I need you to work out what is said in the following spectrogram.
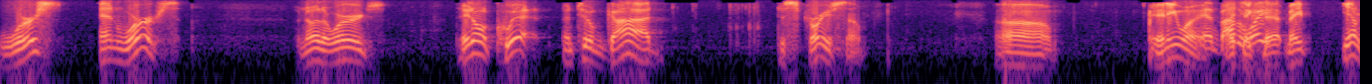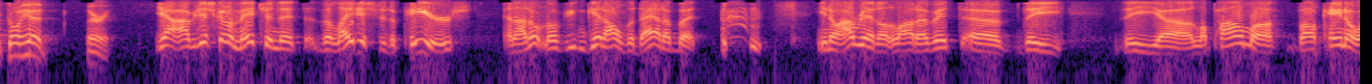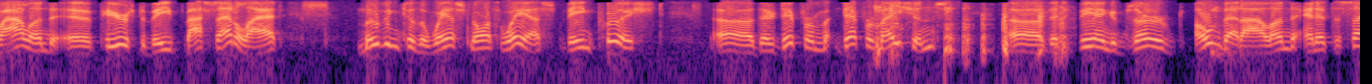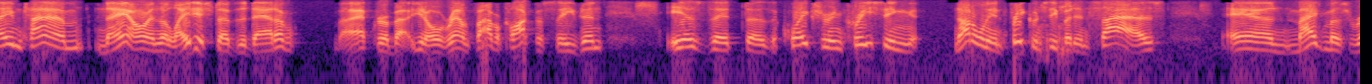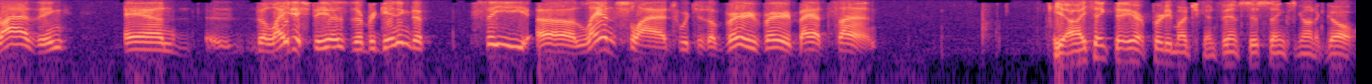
worse and worse. In other words, they don't quit until God destroys them. Uh, anyway, and by I the think way, that may. Yeah, go ahead, Larry. Yeah, I was just going to mention that the latest it appears, and I don't know if you can get all the data, but you know I read a lot of it. Uh, the the uh, La Palma volcano island appears to be by satellite moving to the west northwest, being pushed. Uh, there are deform- deformations uh, that is being observed on that island, and at the same time now, and the latest of the data, after about you know around five o'clock this evening, is that uh, the quakes are increasing not only in frequency but in size, and magma's rising, and uh, the latest is they're beginning to see uh, landslides, which is a very very bad sign. Yeah, I think they are pretty much convinced this thing's going to go.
